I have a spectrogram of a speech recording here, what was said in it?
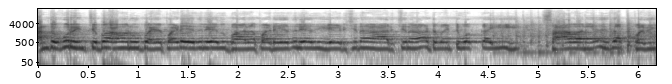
అందు గురించి భావను భయపడేది లేదు బాధపడేది లేదు ఏడ్చినా ఆర్చినా అటువంటి ఒక్క ఈ సావనేది తప్పది.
